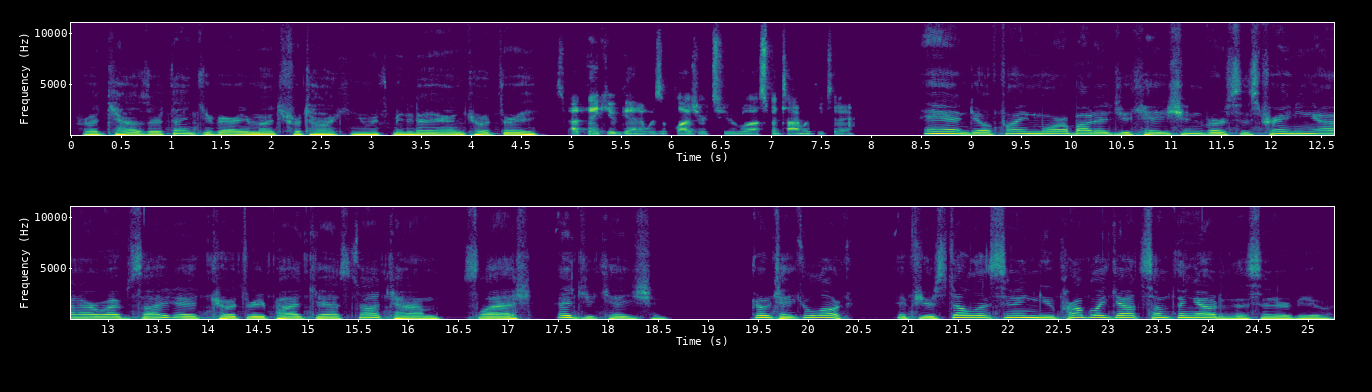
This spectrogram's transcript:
Fred Kauser, thank you very much for talking with me today on Code 3. Scott, thank you again. It was a pleasure to uh, spend time with you today. And you'll find more about education versus training on our website at code3podcast.com slash education. Go take a look. If you're still listening, you probably got something out of this interview.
